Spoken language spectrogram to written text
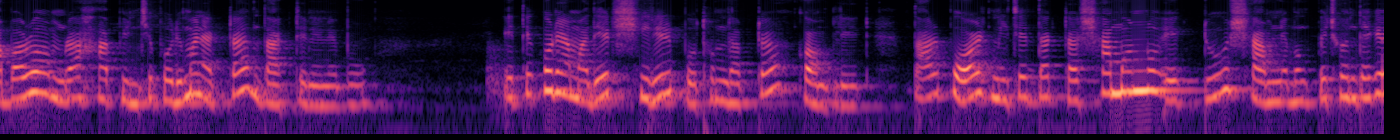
আবারও আমরা হাফ ইঞ্চি পরিমাণ একটা দাগ টেনে নেব। এতে করে আমাদের শিরের প্রথম দাগটা কমপ্লিট তারপর নিচের দাগটা সামান্য একটু সামনে এবং পেছন থেকে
